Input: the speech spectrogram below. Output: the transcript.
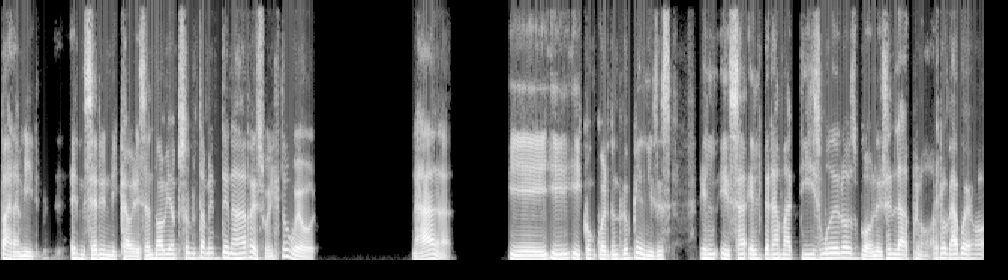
para mí, en serio, en mi cabeza no había absolutamente nada resuelto, huevón. Nada. Y, y, concuerdo en lo que dices, el, esa, el dramatismo de los goles en la prórroga, huevón.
